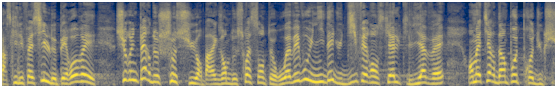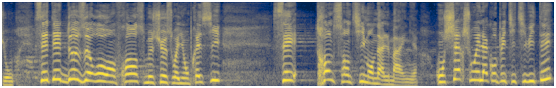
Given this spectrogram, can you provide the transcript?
Parce qu'il est facile de pérorer. Sur une paire de chaussures, par exemple, de 60 euros, avez-vous une idée du différentiel qu'il y avait en matière d'impôt de production? C'était 2 euros en France, monsieur, soyons précis. C'est 30 centimes en Allemagne. On cherche où est la compétitivité,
